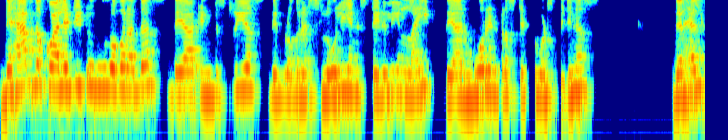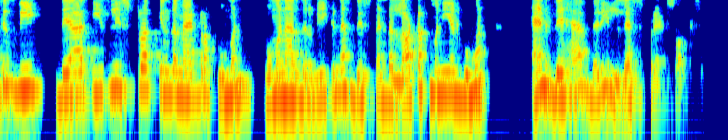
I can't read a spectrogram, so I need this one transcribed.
They have the quality to rule over others. They are industrious. They progress slowly and steadily in life. They are more interested towards business. Their health is weak. They are easily struck in the matter of women. Women are their weakness. They spend a lot of money on women and they have very less friends also.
